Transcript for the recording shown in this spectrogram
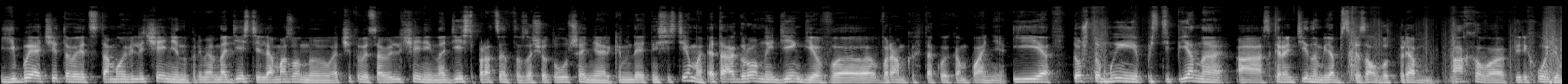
eBay отчитывается там о увеличении, например, на 10 или Amazon отчитывается о увеличении на 10% за счет улучшения рекомендательной системы, это огромные деньги в, в рамках такой компании. И то, что мы постепенно, а с карантином, я бы сказал, вот прям ахово переходим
